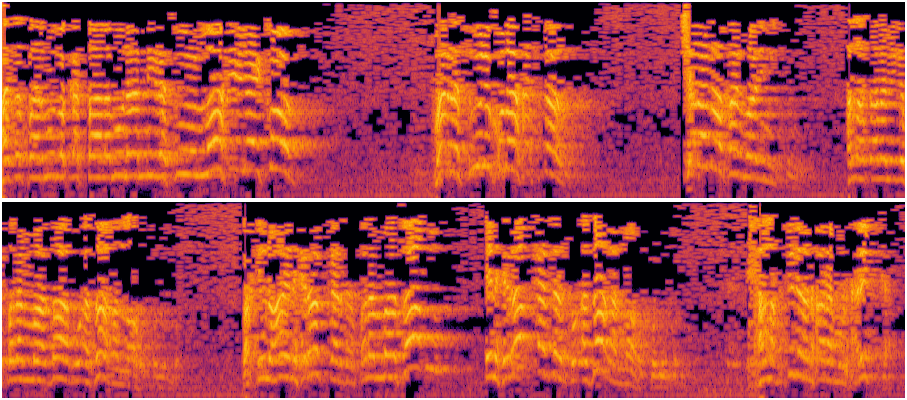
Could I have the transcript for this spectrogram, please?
حضرت فرمود وقت تعلمون انی رسول الله الیکم رسول خدا هستند چرا نافرمانی می‌کنی؟ الله تعالی میگه فلما ذابوا ازاغ الله قلوبهم. وقتی اونها انحراف کردن فلما ذابوا انحراف کردن تو ازاغ الله قلوبهم. الله دل آنها را منحرف کرد.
